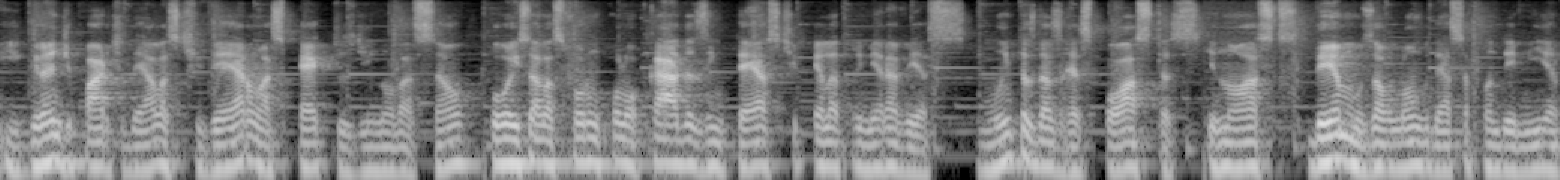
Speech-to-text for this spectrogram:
e grande parte delas tiveram aspectos de inovação, pois elas foram colocadas em teste pela primeira vez. Muitas das respostas que nós demos ao longo dessa pandemia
